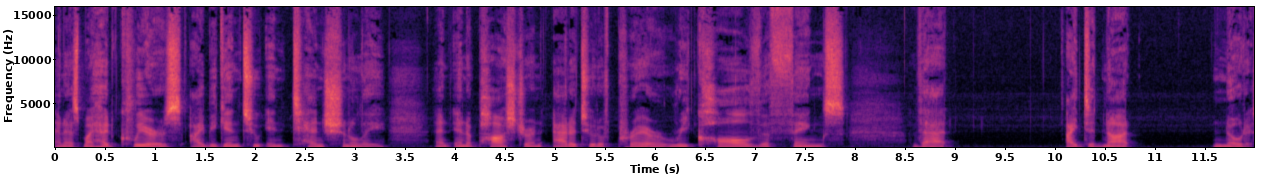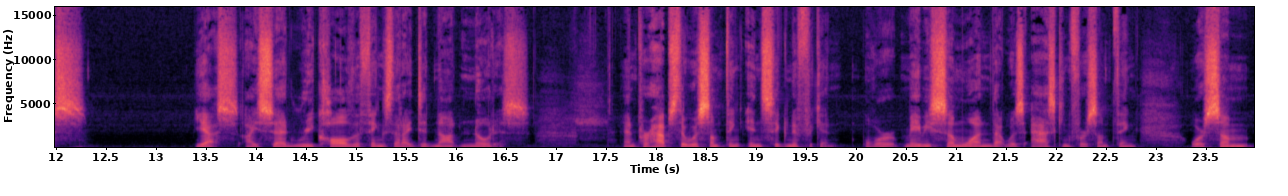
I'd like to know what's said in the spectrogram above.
And as my head clears, I begin to intentionally and in a posture and attitude of prayer recall the things that I did not notice. Yes, I said, recall the things that I did not notice. And perhaps there was something insignificant, or maybe someone that was asking for something, or some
